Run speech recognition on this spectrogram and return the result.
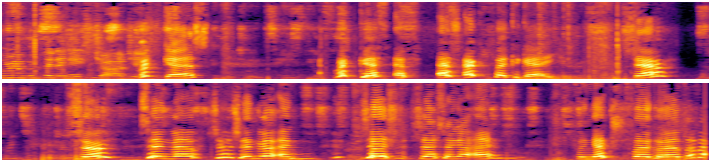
Hurry up and finish. Needs charging. Rickers. Rickers is, is extra today. So, so, singer, so singer, and so, singer, and the next figure. Bye bye.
